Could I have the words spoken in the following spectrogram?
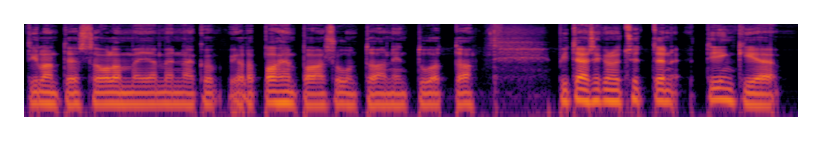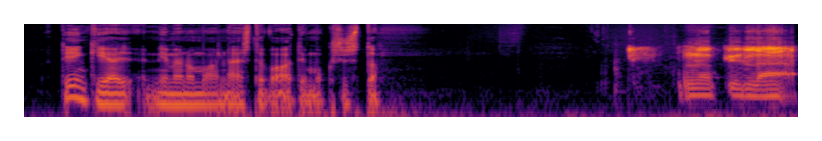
tilanteessa olemme ja mennäänkö vielä pahempaan suuntaan, niin tuota, pitäisikö nyt sitten tinkiä, tinkiä nimenomaan näistä vaatimuksista? No kyllä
